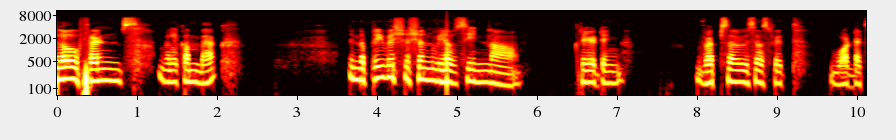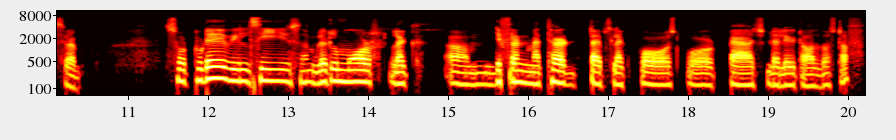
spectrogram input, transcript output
Hello friends, welcome back. In the previous session we have seen uh, creating web services with Vert.x Web. So today we'll see some little more like um, different method types like post, put, patch, delete, all those stuff.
